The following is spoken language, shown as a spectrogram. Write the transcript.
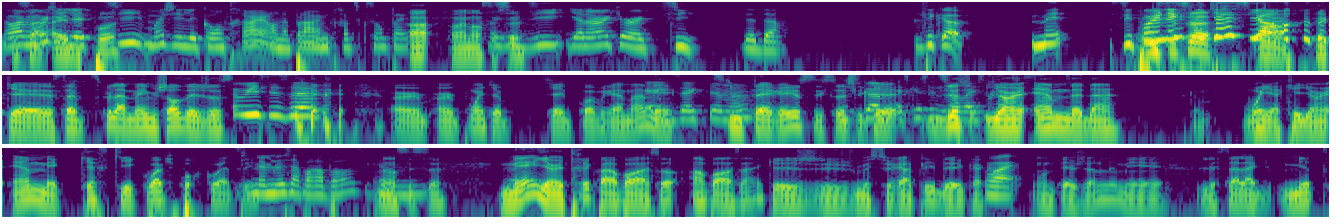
Ouais, mais ça moi j'ai le pas. petit, moi j'ai le contraire, on n'a pas la même traduction peut-être. Ah, ouais, non, c'est j'ai ça. dit, il y en a un qui a un petit dedans. T'es comme, mais c'est pas Oui, une explication! Ouais, fait que c'est un petit peu la même chose de juste Oui, c'est ça. un, un point qui, qui aide pas vraiment, mais Exactement. ce qui me fait rire, c'est ça, c'est que, est-ce que c'est juste, il y a un? M dedans. C'est comme, oui, ok, il y a un M, mais qu'est-ce qui est quoi puis pourquoi, tu sais? même là, ça par rapport, c'est comme... Non, c'est ça. Mais il y a un truc par rapport à ça, en passant, que je, je me suis rappelé de quand Ouais, on était jeune, là, mais le stalagmite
